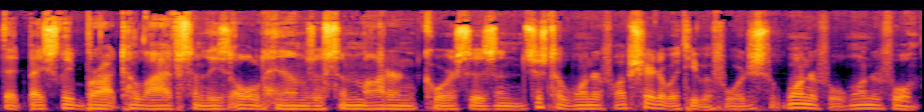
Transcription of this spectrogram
that basically brought to life some of these old hymns with some modern choruses and just a wonderful, I've shared it with you before, just wonderful, wonderful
